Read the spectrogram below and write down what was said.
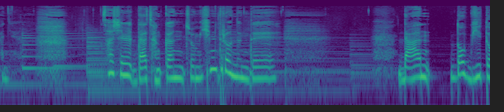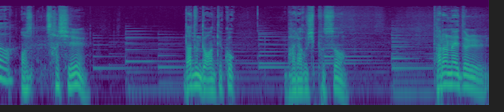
아니야. 사실 나 잠깐 좀 힘들었는데 난 너 믿어. 어 사실 나도 너한테 꼭 말하고 싶었어. 다른 애들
